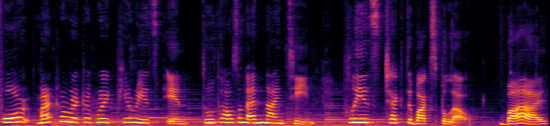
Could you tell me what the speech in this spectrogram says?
For Mercury retrograde periods in 2019, please check the box below. Bye!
